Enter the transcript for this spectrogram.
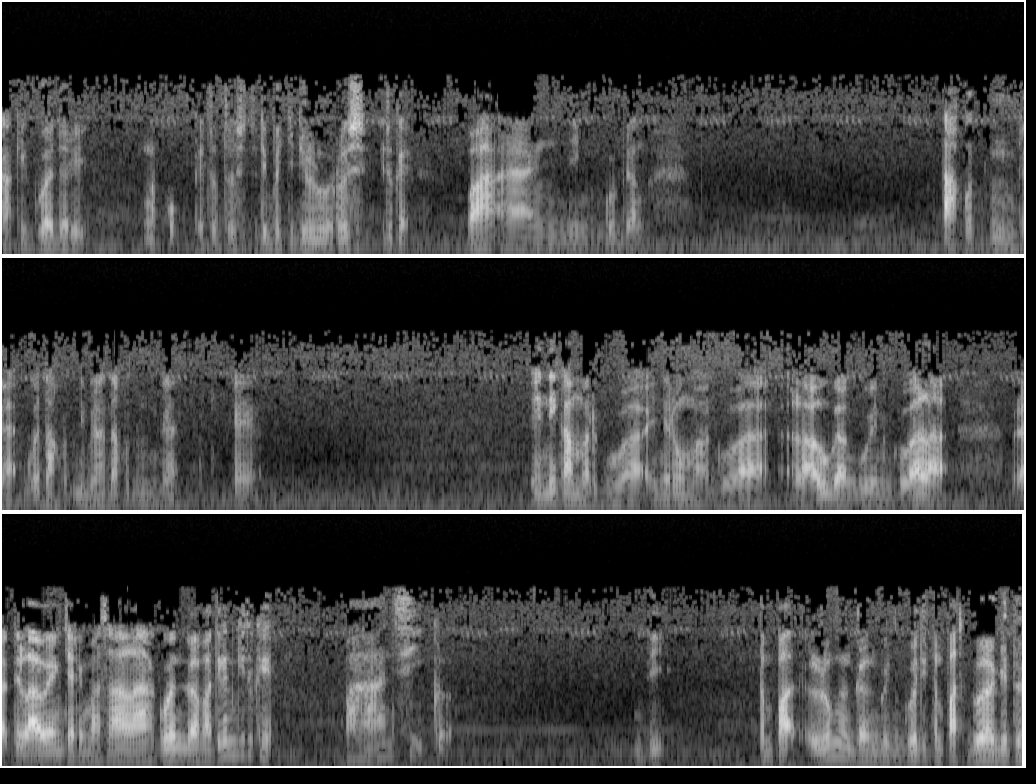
kaki gue dari nekuk itu terus tiba jadi lurus itu kayak wah anjing. Gue bilang takut enggak? Gue takut dibilang takut enggak. Kayak ini kamar gua ini rumah gua lau gangguin gua lah. Berarti lau yang cari masalah. Gue dalam hati kan gitu kayak apaan sih kok di tempat lu ngegangguin gue di tempat gue gitu.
